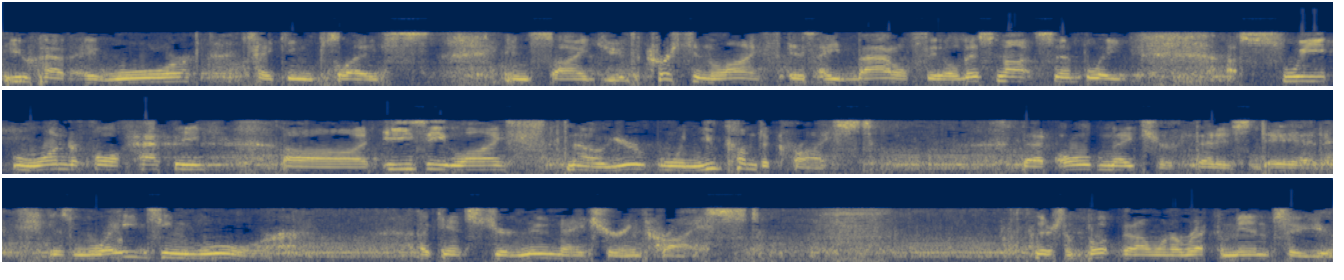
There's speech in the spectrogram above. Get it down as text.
you have a war taking place inside you. The Christian life is a battlefield. It's not simply a sweet, wonderful, happy, uh, easy life. No, when you come to Christ, that old nature that is dead is waging war against your new nature in Christ. There's a book that I want to recommend to you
